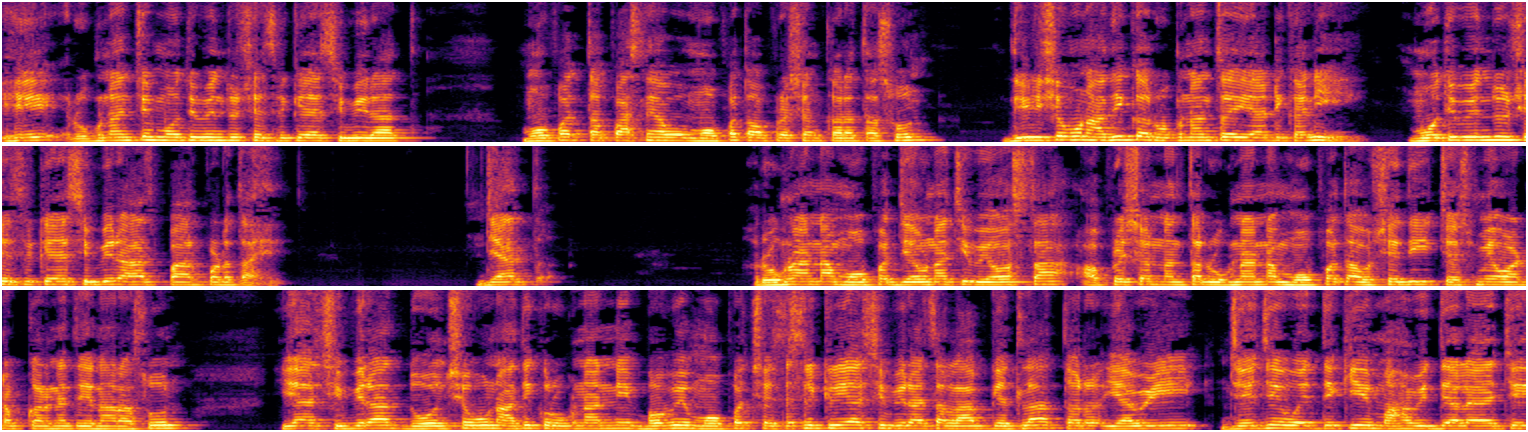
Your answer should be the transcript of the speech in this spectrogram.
हे रुग्णांचे मोतीबिंदू शस्त्रक्रिया शिबिरात मोफत तपासण्या व मोफत ऑपरेशन करत असून दीडशेहून अधिक रुग्णांचं या ठिकाणी मोतीबिंदू शस्त्रक्रिया शिबिर आज पार पडत आहे. ज्यात रुग्णांना मोफत जेवणाची व्यवस्था. ऑपरेशन नंतर रुग्णांना मोफत औषधी चष्मे वाटप करण्यात येणार असून या शिबिरात दोनशेहून अधिक रुग्णांनी भव्य मोफत शस्त्रक्रिया शिबिराचा लाभ घेतला. तर यावेळी जे जे वैद्यकीय महाविद्यालयाचे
